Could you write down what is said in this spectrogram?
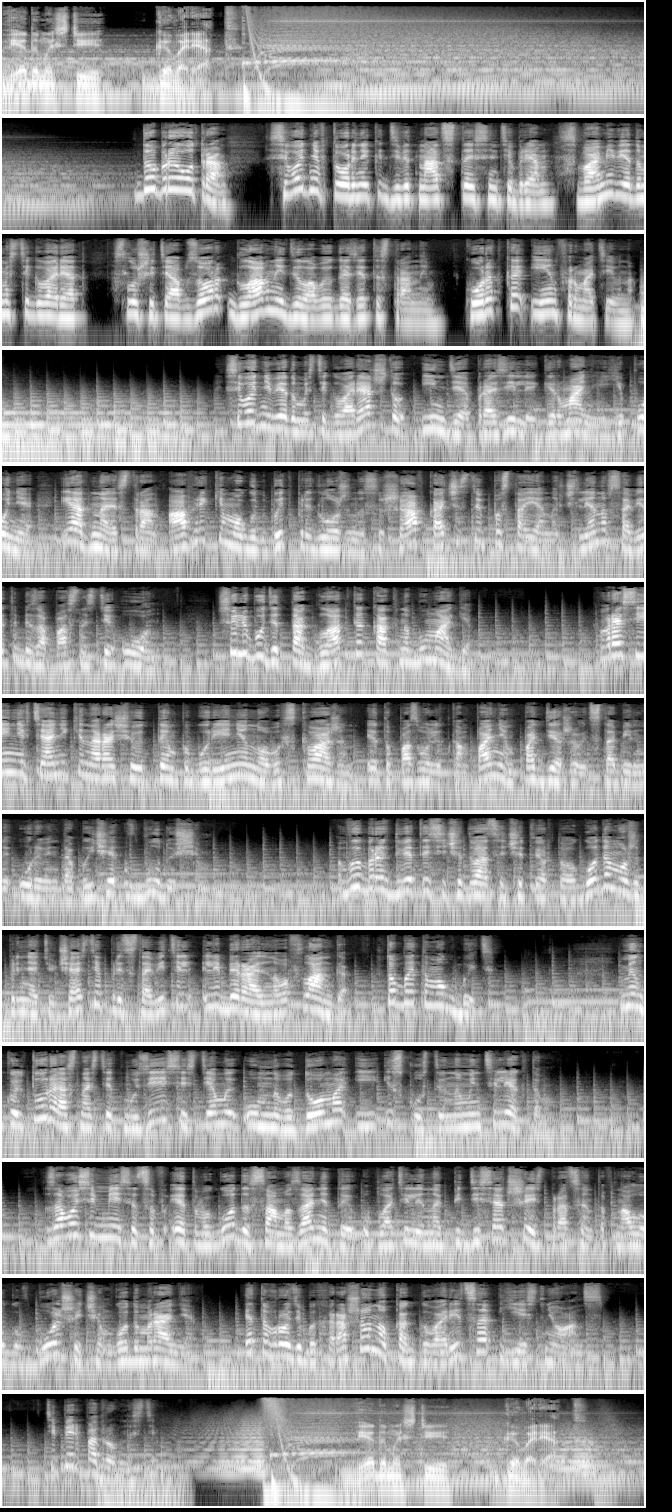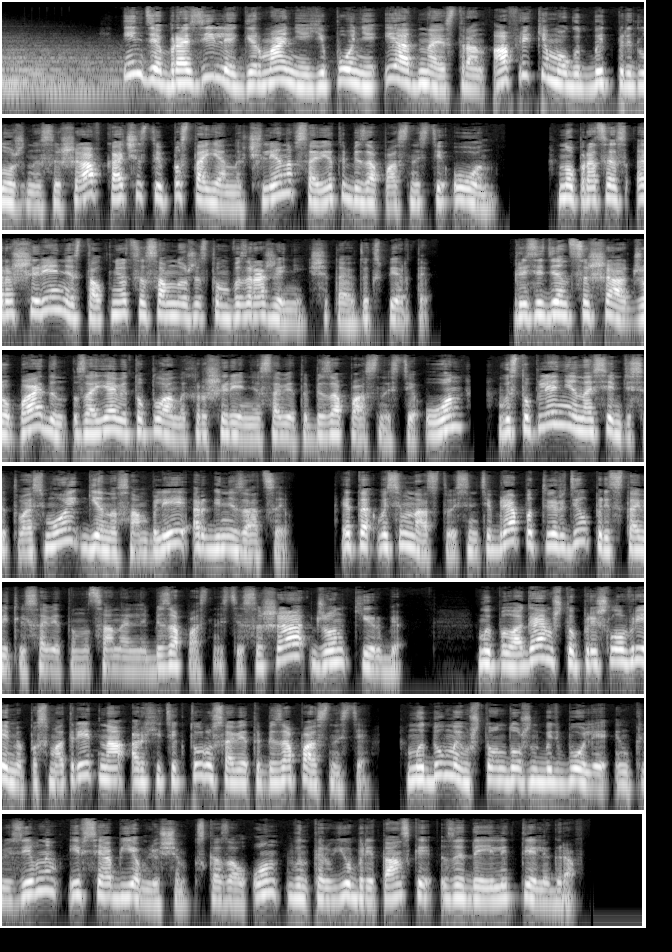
Ведомости говорят. Доброе утро! Сегодня вторник, 19 сентября. С вами «Ведомости говорят». Слушайте обзор главной деловой газеты страны. Коротко и информативно. Сегодня «Ведомости» говорят, что Индия, Бразилия, Германия, Япония и одна из стран Африки могут быть предложены США в качестве постоянных членов Совета Безопасности ООН. Все ли будет так гладко, как на бумаге? В России нефтяники наращивают темпы бурения новых скважин. Это позволит компаниям поддерживать стабильный уровень добычи в будущем. В выборах 2024 года может принять участие представитель либерального фланга. Кто бы это мог быть? Минкультуры оснастит музей системой умного дома и искусственным интеллектом. За 8 месяцев этого года самозанятые уплатили на 56% налогов больше, чем годом ранее. Это вроде бы хорошо, но, как говорится, есть нюанс. Теперь подробности. Ведомости говорят. Индия, Бразилия, Германия, Япония и одна из стран Африки могут быть предложены США в качестве постоянных членов Совета Безопасности ООН. Но процесс расширения столкнется со множеством возражений, считают эксперты. Президент США Джо Байден заявит о планах расширения Совета Безопасности ООН в выступлении на 78-й Генассамблее организации. Это 18 сентября подтвердил представитель Совета национальной безопасности США Джон Кирби. Мы полагаем, что пришло время посмотреть на архитектуру Совета Безопасности. Мы думаем, что он должен быть более инклюзивным и всеобъемлющим, сказал он в интервью британской The Daily Telegraph.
